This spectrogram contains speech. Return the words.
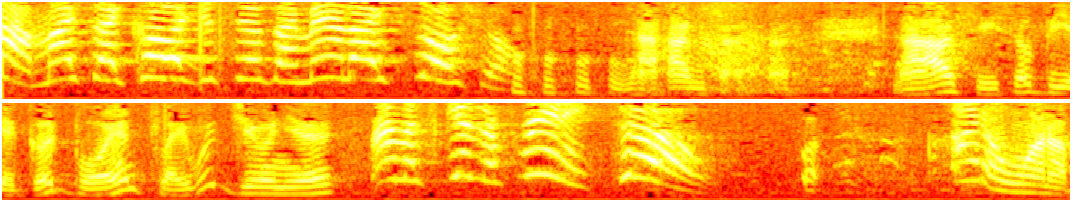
not. My psychologist says I'm antisocial. now, now, now, Cecil, be a good boy and play with Junior. I'm a schizophrenic, too. I don't want to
